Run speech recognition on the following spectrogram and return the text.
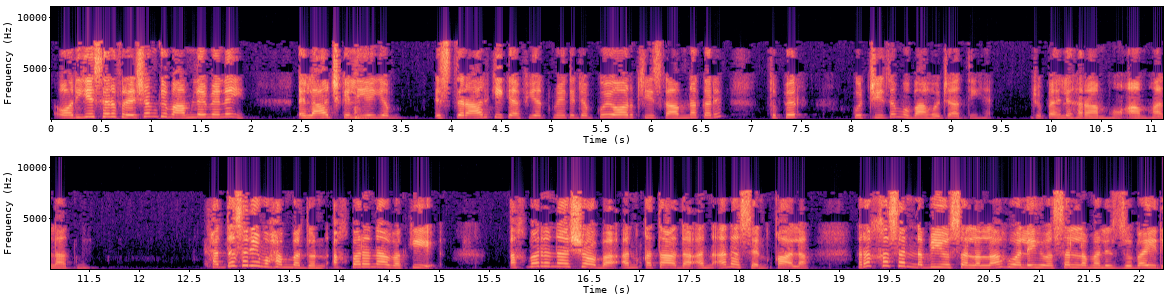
اور یہ صرف ریشم کے معاملے میں نہیں، علاج کے لیے یا استرار کی کیفیت میں کہ جب کوئی اور چیز کام نہ کرے تو پھر کچھ چیزیں مباح ہو جاتی ہیں جو پہلے حرام ہو عام حالات میں۔ حدثني محمد، اخبرنا وکی اخبرنا شعبہ ان قطع ان انس قال، رخص النبی صلی اللہ علیہ وسلم للزبیر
